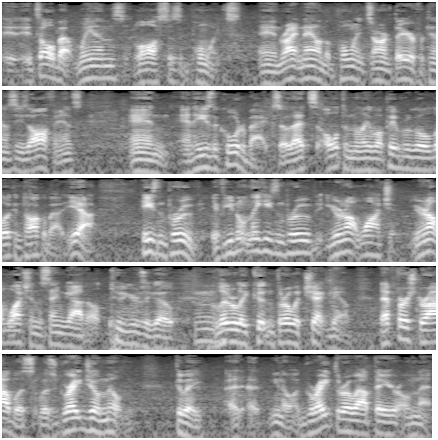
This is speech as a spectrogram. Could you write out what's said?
it, it's all about wins, losses, and points. And right now, the points aren't there for Tennessee's offense, and and he's the quarterback. So that's ultimately what people are going to look and talk about. Yeah, he's improved. If you don't think he's improved, you're not watching. You're not watching the same guy that two years ago mm. literally couldn't throw a check down. That first drive was was great, Joe Milton. Threw a, a, a you know a great throw out there on that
